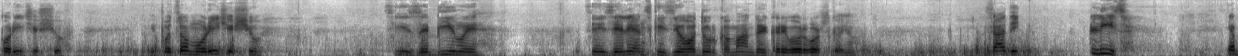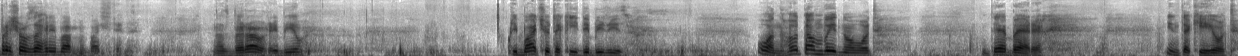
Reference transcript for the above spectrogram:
по річищу. І по цьому річищу ці забіли, цей Зеленський з його дуркомандою Криворожською. Садить ліс. Я прийшов за грибами, бачите, назбирав грибів. І бачу такий дебілізм. Он, от там видно, от, де берег. Він такий от,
